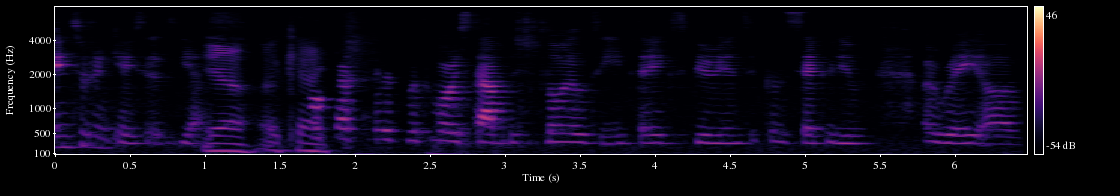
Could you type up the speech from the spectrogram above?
in certain cases, yes. Yeah, okay. with more established loyalty, if they experience a consecutive array of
